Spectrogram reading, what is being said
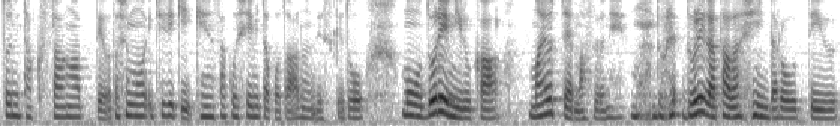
当にたくさんあって私も一時期検索してみたことあるんですけどもうどれ見るか迷っちゃいますよね もうどれどれが正しいんだろうっていう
